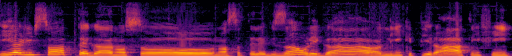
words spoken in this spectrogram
E a gente só pegar nosso, nossa televisão, ligar, link pirata, enfim,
